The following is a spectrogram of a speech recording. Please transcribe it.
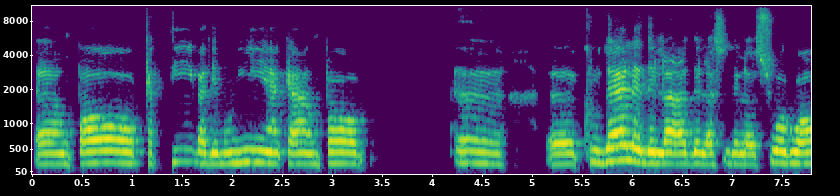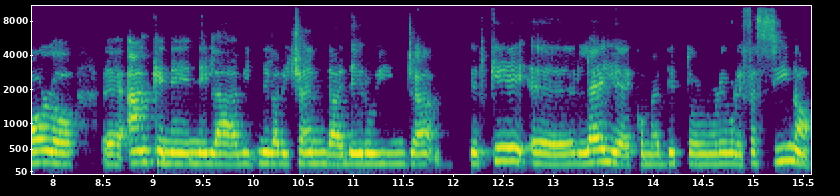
eh, un po' cattiva, demoniaca, un po' eh, eh, crudele del suo ruolo eh, anche ne, nella, nella, vicenda dei Rohingya, perché eh, lei è, come ha detto l'onorevole Fassino,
